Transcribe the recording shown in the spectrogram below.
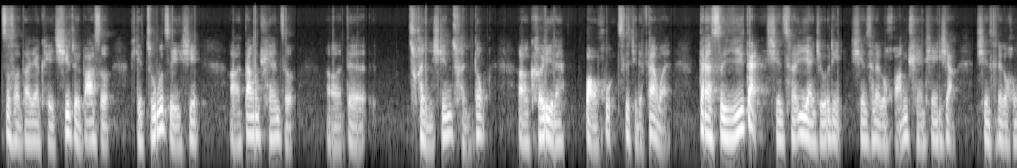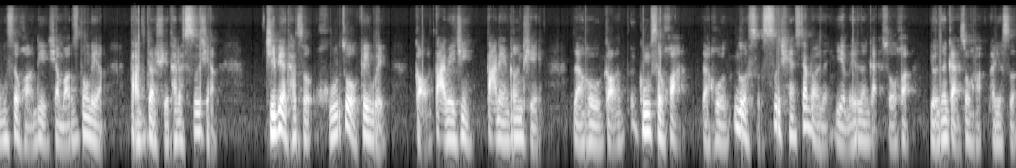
至少大家可以七嘴八舌，可以阻止一些啊当权者啊的蠢心蠢动啊，可以呢保护自己的饭碗。但是，一旦形成了一言九鼎，形成了个皇权天下。形成了个红色皇帝，像毛泽东那样，大家都要学他的思想。即便他是胡作非为，搞大跃进、大炼钢铁，然后搞公社化，然后饿死四千三百人，也没人敢说话。有人敢说话，那就是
